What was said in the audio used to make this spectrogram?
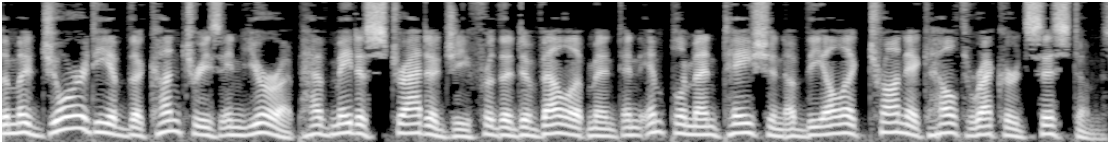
The majority of the countries in Europe have made a strategy for the development and implementation of the electronic health record systems.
